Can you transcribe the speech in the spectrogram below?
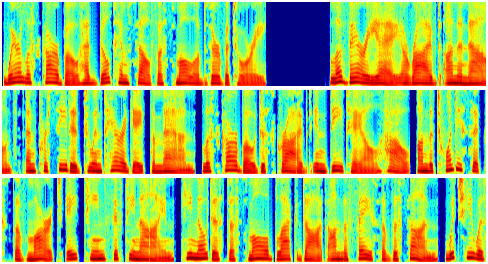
where Lescarbault had built himself a small observatory. Leverrier arrived unannounced and proceeded to interrogate the man. Lescarbault described in detail how, on 26 March 1859, he noticed a small black dot on the face of the Sun, which he was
